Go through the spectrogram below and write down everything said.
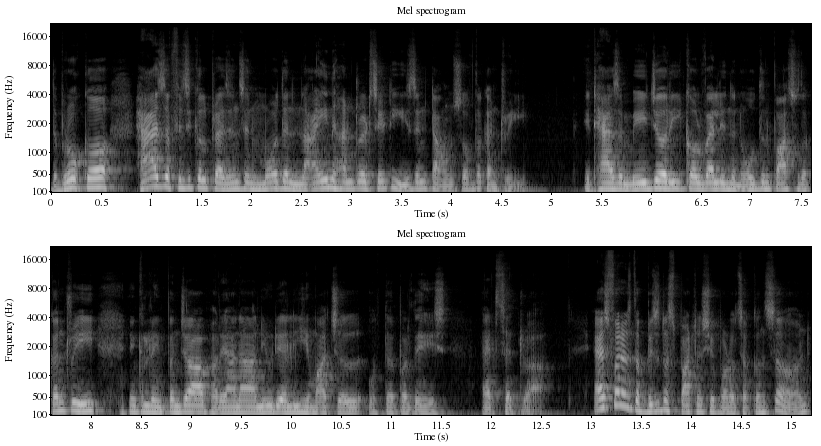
The broker has a physical presence in more than 900 cities and towns of the country. It has a major recall value in the northern parts of the country, including Punjab, Haryana, New Delhi, Himachal, Uttar Pradesh, etc. As far as the business partnership models are concerned,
